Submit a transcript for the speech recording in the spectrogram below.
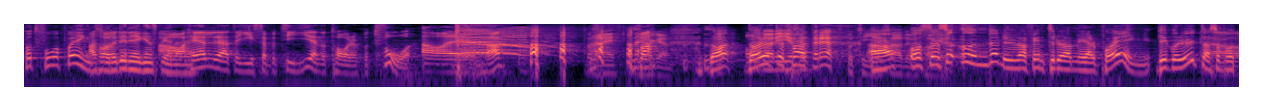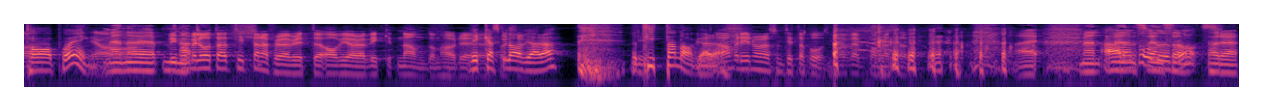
På två poäng tar du din egen spelare. Alltså, Ja, hellre att jag gissar på 10 än att ta den på 2. Ja, Va? Nej, Jörgen. Då, då Om har du hade inte gissat fatt- rätt på 10 så Ja, hade du och sen så tagit undrar du varför inte du har mer poäng. Det går ut alltså på att ta poäng. Ja. Men Vi mina... kommer låta tittarna för övrigt eh, avgöra vilket namn de hörde. Vilka skulle avgöra? Tittarna avgör Ja, men det är några som tittar på, som har så- Nej, men, Ja, men Svensson, hörru,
